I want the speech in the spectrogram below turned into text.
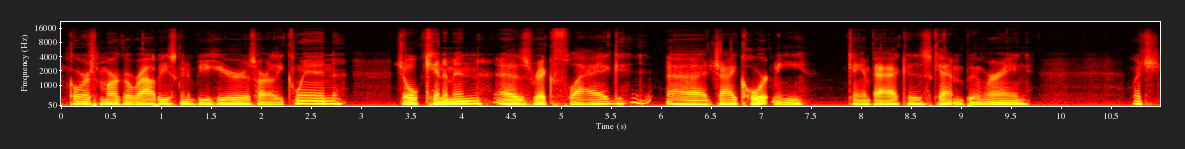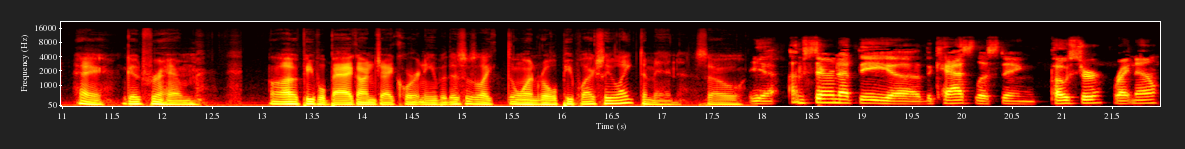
of course, Margot Robbie's going to be here as Harley Quinn. Joel Kinnaman as Rick Flag. Uh, Jai Courtney came back as Captain Boomerang, which hey, good for him. A lot of people bag on Jai Courtney, but this was like the one role people actually liked him in. So yeah, I'm staring at the uh, the cast listing poster right now.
